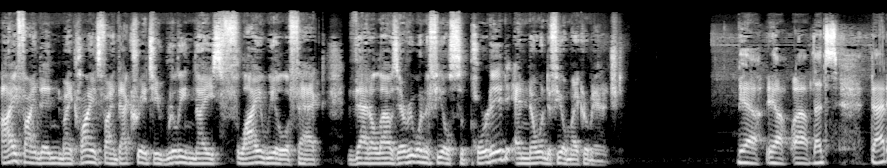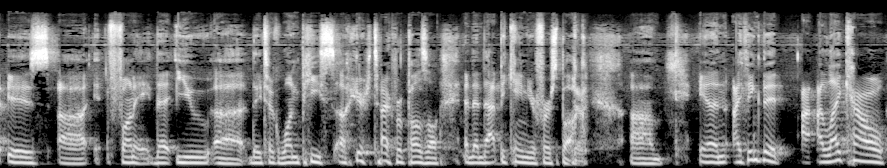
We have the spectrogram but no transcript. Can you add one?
I find and my clients find that creates a really nice flywheel effect that allows everyone to feel supported and no one to feel micromanaged. Yeah, yeah. Wow, that's that is uh, funny that you uh, they took one piece of your entire proposal and then that became your first book. Yeah. Um, and I think that I, I, like how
